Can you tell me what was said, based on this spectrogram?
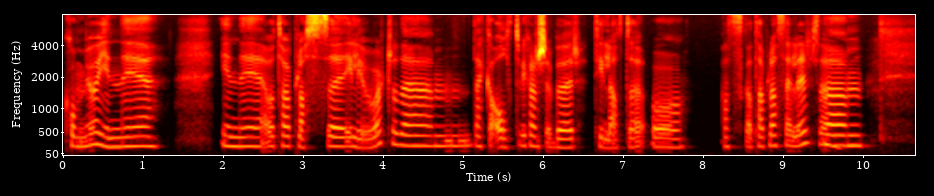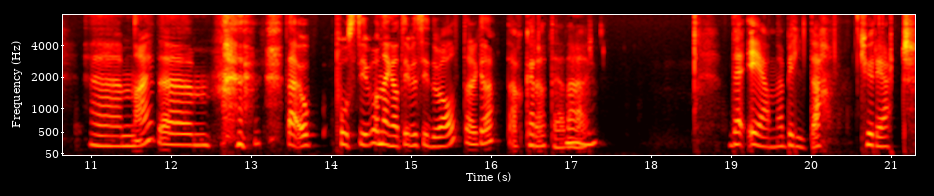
kommer jo inn i, inn i og tar plass eh, i livet vårt. Og det, det, er ikke alt vi kanskje bør tillate å, at skal ta plass heller. Så mm. Um, nei, det, det er jo positive og negative sider ved alt, er det ikke det? Det er akkurat det det er. Mm. Det ene bildet kurert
